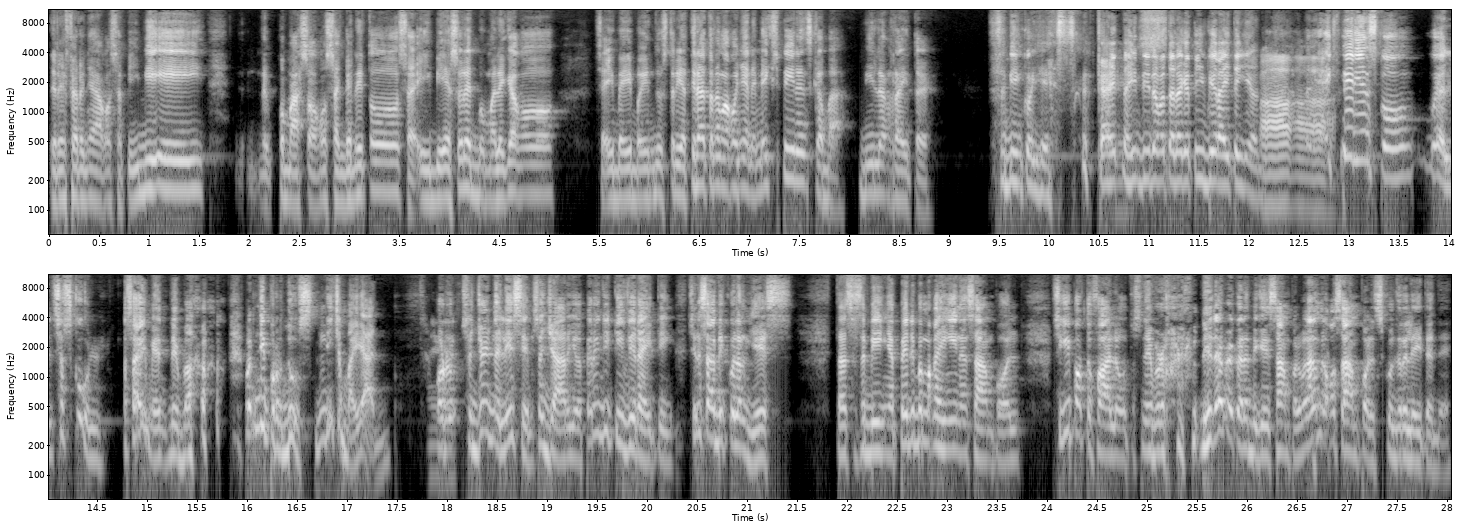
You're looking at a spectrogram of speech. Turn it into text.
nirefer niya ako sa PBA, nagpumasok ako sa ganito, sa ABS ulit, bumalik ako, sa iba-iba industriya. Tinatanong ako niyan, eh, may experience ka ba bilang writer? Sabihin ko yes. Kahit yes. na hindi naman talaga TV writing yun. Uh, uh, experience ko, well, sa school, assignment, di ba? hindi produce, hindi siya bayad. Yes. Or sa journalism, sa dyaryo, pero hindi TV writing. Sinasabi ko lang yes. Tapos sasabihin niya, pwede ba makahingi ng sample? Sige pa to follow. Tapos never, never ko nabigay sample. Wala naman ako sample, school related eh.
